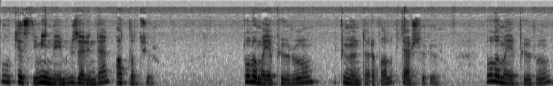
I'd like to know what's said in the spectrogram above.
bu kestiğim ilmeğimin üzerinden atlatıyorum. Dolama yapıyorum. İpimi ön tarafa alıp ters örüyorum. Dolama yapıyorum.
